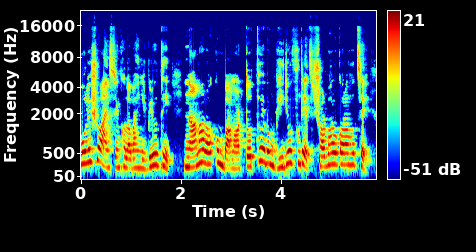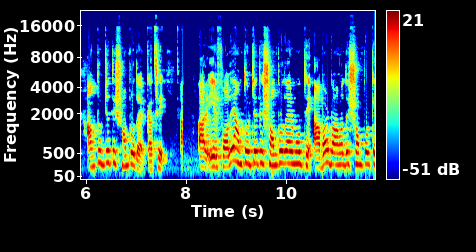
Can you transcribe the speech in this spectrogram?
পুলিশ ও আইন শৃঙ্খলা বাহিনীর বিরুদ্ধে নানা রকম বানোয়ার তথ্য এবং ভিডিও ফুটেজ সরবরাহ করা হচ্ছে আন্তর্জাতিক সম্প্রদায়ের কাছে। আর এর ফলে আন্তর্জাতিক সম্প্রদায়ের মধ্যে আবার বাংলাদেশ সম্পর্কে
